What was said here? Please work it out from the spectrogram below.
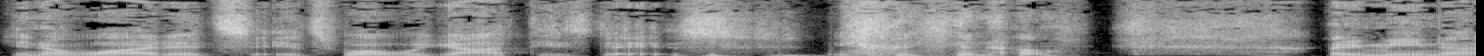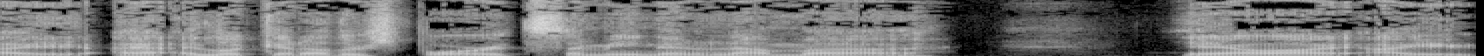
you know what? It's it's what we got these days. you know, I mean, I I look at other sports. I mean, and I'm a you know, I, I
